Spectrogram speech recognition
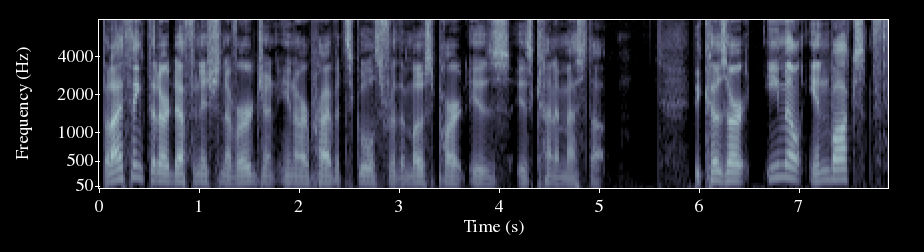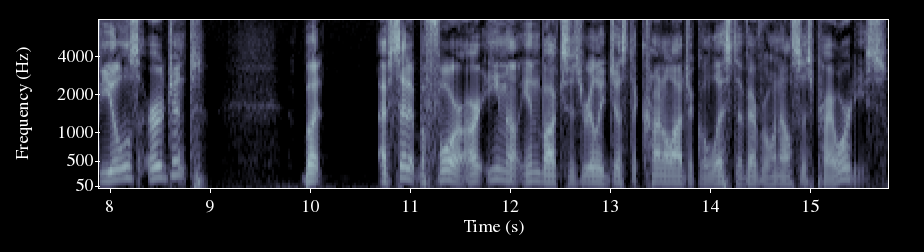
But I think that our definition of urgent in our private schools for the most part is is kind of messed up. Because our email inbox feels urgent, but I've said it before, our email inbox is really just a chronological list of everyone else's priorities.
